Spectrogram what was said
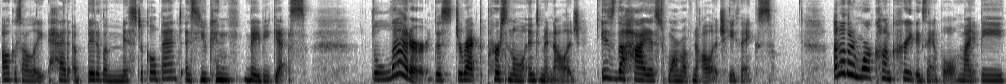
Al Ghazali had a bit of a mystical bent, as you can maybe guess. The latter, this direct, personal, intimate knowledge, is the highest form of knowledge, he thinks. Another more concrete example might be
